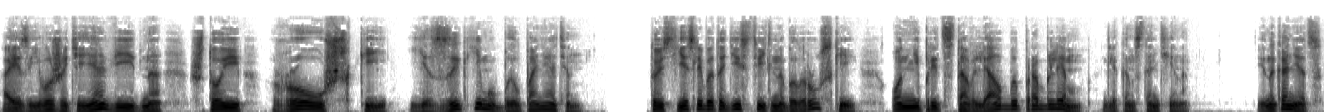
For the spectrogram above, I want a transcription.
а из его жития видно, что и роушский язык ему был понятен. То есть, если бы это действительно был русский, он не представлял бы проблем для Константина. И, наконец,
